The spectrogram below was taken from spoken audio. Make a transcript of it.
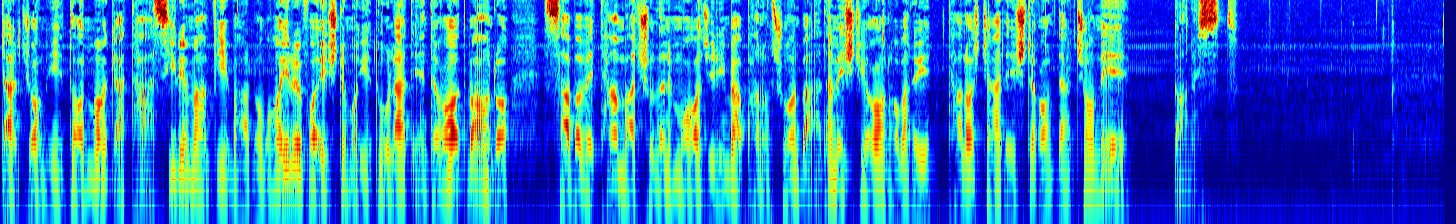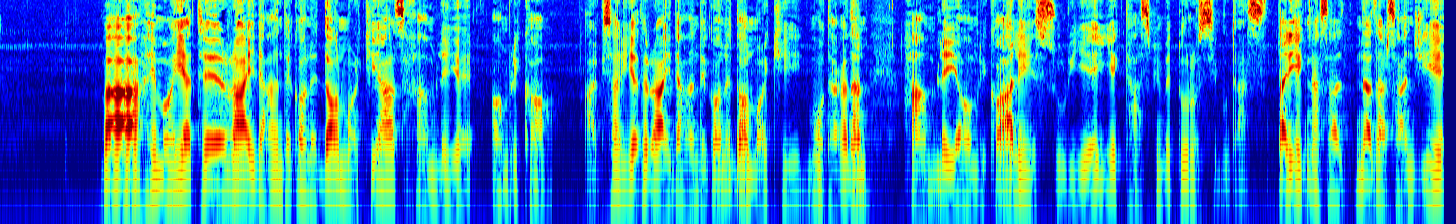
در جامعه دانمارک از تاثیر منفی برنامه های رفاه اجتماعی دولت انتقاد و آن را سبب تنبل شدن مهاجرین و پناهجویان و عدم اشتیاق آنها برای تلاش جهت اشتغال در جامعه دانست. و حمایت رای دهندگان دانمارکی از حمله آمریکا. اکثریت رای دهندگان دانمارکی معتقدند حمله آمریکا علیه سوریه یک تصمیم درستی بوده است. در یک نظرسنجی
